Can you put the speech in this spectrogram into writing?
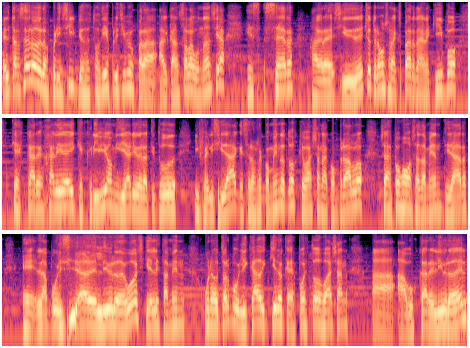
El tercero de los principios, de estos 10 principios para alcanzar la abundancia, es ser agradecido. Y de hecho tenemos una experta en el equipo, que es Karen Halliday, que escribió mi diario de gratitud y felicidad, que se los recomiendo a todos que vayan a comprarlo. Ya después vamos a también tirar eh, la publicidad del libro de Walsh, que él es también un autor publicado y quiero que después todos vayan a, a buscar el libro de él.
